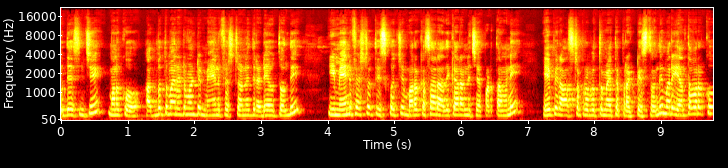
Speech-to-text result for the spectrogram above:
ఉద్దేశించి మనకు అద్భుతమైనటువంటి మేనిఫెస్టో అనేది రెడీ అవుతుంది. ఈ మేనిఫెస్టో తీసుకొచ్చి మరొకసారి అధికారాన్ని చేపడతామని ఏపీ రాష్ట్ర ప్రభుత్వం అయితే ప్రకటిస్తుంది. మరి ఎంతవరకు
